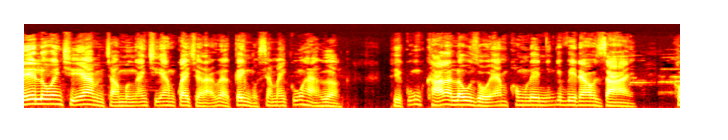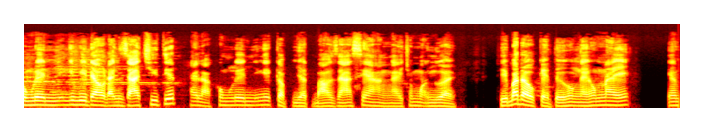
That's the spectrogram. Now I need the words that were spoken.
Hello anh chị em, chào mừng anh chị em quay trở lại với kênh của xe máy cũ Hà Hường. Thì cũng khá là lâu rồi em không lên những cái video dài Không lên những cái video đánh giá chi tiết Hay là không lên những cái cập nhật báo giá xe hàng ngày cho mọi người. Thì bắt đầu kể từ ngày hôm nay ấy, Em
